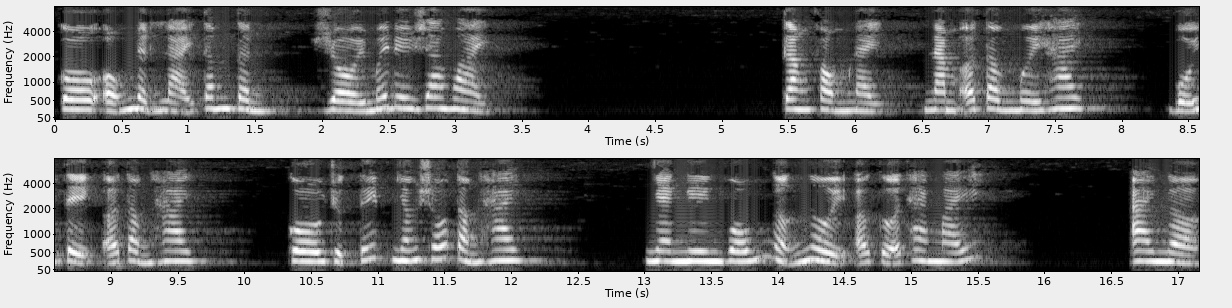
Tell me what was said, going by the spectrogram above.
Cô ổn định lại tâm tình, rồi mới đi ra ngoài. Căn phòng này nằm ở tầng 12, buổi tiệc ở tầng 2. Cô trực tiếp nhấn số tầng 2. Nhà nghiêng vốn ngẩn người ở cửa thang máy. Ai ngờ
